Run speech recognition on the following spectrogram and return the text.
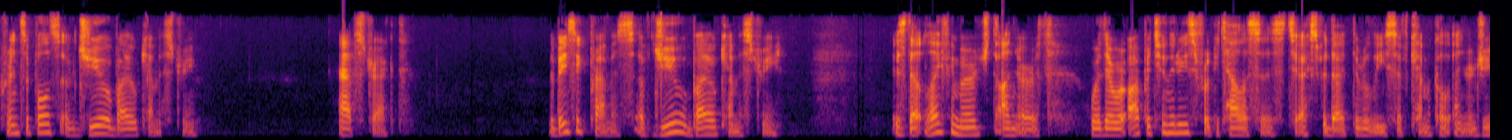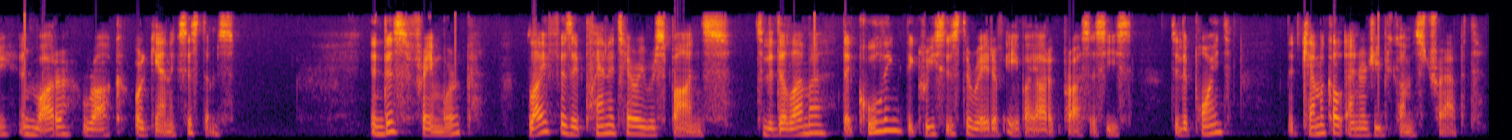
Principles of Geobiochemistry Abstract The basic premise of geobiochemistry is that life emerged on Earth where there were opportunities for catalysis to expedite the release of chemical energy in water, rock, organic systems. In this framework, life is a planetary response to the dilemma that cooling decreases the rate of abiotic processes to the point that chemical energy becomes trapped.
